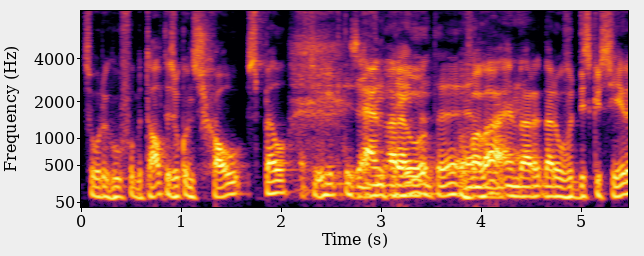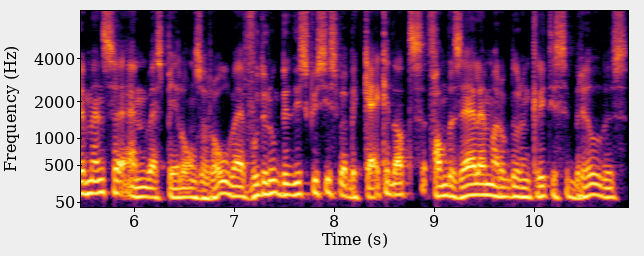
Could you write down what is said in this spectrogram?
ze worden goed voor betaald. Het is ook een schouwspel. Natuurlijk, het is En, entertainment, daarover, hè. voilà, En- en daar, daarover discussiëren mensen. En wij spelen onze rol. Wij voeden ook de discussies. Wij bekijken dat van de zijlijn, maar ook door een kritische bril. Dus,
